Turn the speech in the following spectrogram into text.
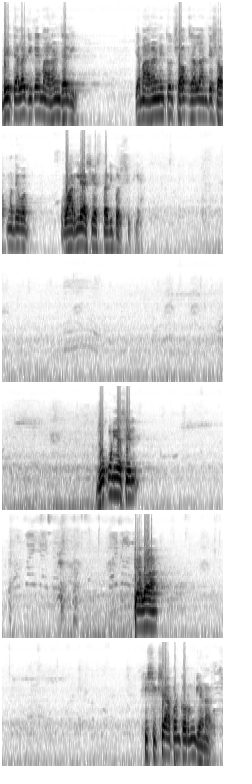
बे त्याला जी काही मारहाण झाली त्या मारहाणीतून शॉक झाला आणि त्या शॉकमध्ये व- वारले अशी असणारी परिस्थिती आहे. जो कोणी असेल त्याला ही शिक्षा आपण करून घेणारच.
